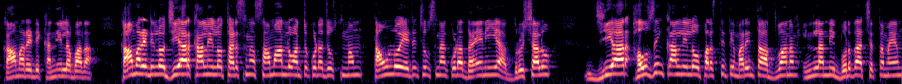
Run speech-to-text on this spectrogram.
కామారెడ్డి కన్నీళ్ళ బాధ. కామారెడ్డిలో జిఆర్ కాలనీలో తడిసిన సామాన్లు అంటూ కూడా చూస్తున్నాం. టౌన్లో ఎటు చూసినా కూడా దయనీయ దృశ్యాలు. జిఆర్ హౌసింగ్ కాలనీలో పరిస్థితి మరింత అధ్వానం ఇండ్లన్నీ బురద చిత్తమయం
